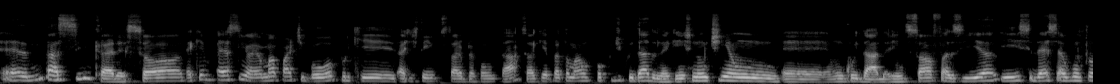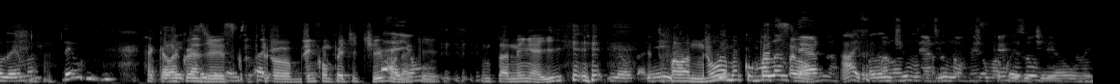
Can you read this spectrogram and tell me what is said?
é assim, cara, é só... É que, é assim, ó, é uma parte boa, porque a gente tem história pra contar, só que é pra tomar um pouco de cuidado, né? Que a gente não tinha um, é, um cuidado, a gente só fazia e se desse algum problema, deu. Aquela coisa de escuteiro bem competitivo, é, né? Que não tá nem aí. Não tá que nem tu fala, não é uma competição. Uma ah, e falando de, um, de, um, de, uma coisa, de um,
